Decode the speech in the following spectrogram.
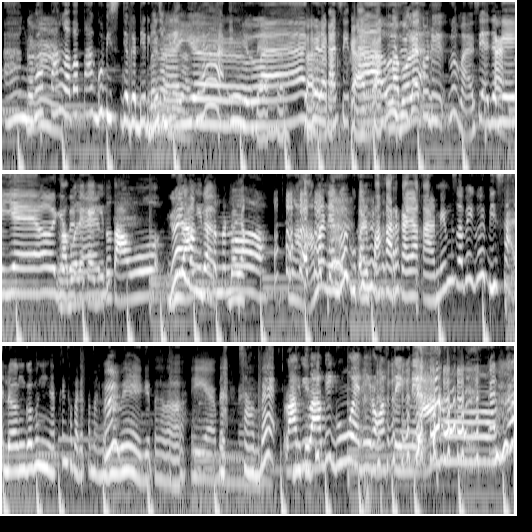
ah nggak apa-apa nggak apa-apa gue bisa jaga diri gue Bener, sendiri bener. ya iya gue udah kasih tahu nggak boleh tuh di lu masih aja Eh, ngeyel gitu nggak boleh kan. kayak gitu tahu. Gue emang nggak temen banyak- pengalaman ya gue bukan pakar kayak kanin tapi gue bisa dong. Gue mengingatkan kepada teman gue gitu loh. Iya nah benar. sampai di titik- lagi-lagi gue nih roasting nih aduh. kan gue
